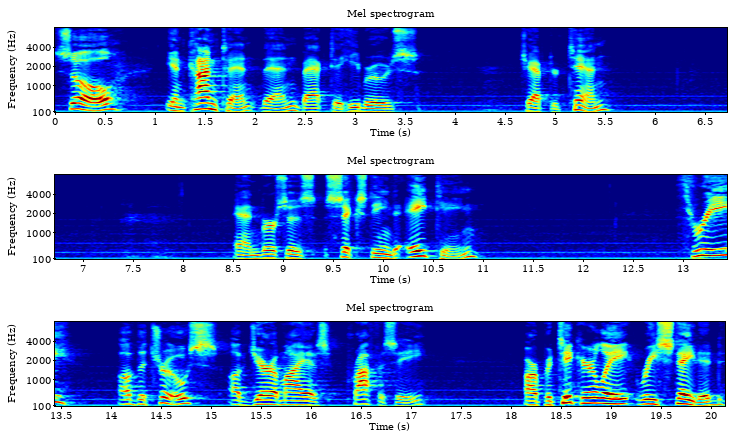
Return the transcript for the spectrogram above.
So, in content, then, back to Hebrews chapter 10, and verses 16 to 18, three of the truths of Jeremiah's prophecy are particularly restated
